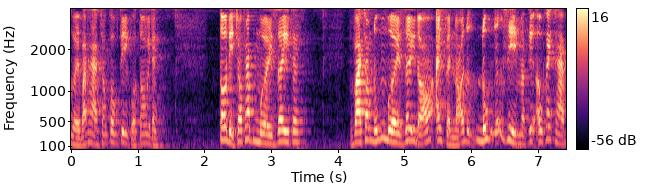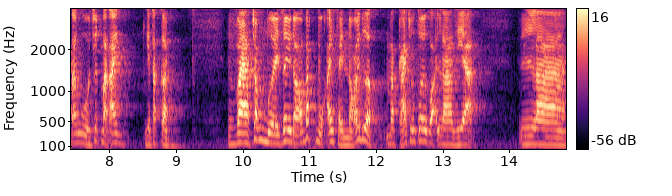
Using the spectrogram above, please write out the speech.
người bán hàng trong công ty của tôi này. Tôi chỉ cho phép 10 giây thôi. Và trong đúng 10 giây đó, anh phải nói được đúng những gì mà cái ông khách hàng đang ngồi trước mặt anh, người ta cần. Và trong 10 giây đó, bắt buộc anh phải nói được mà cái chúng tôi gọi là gì ạ? Là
